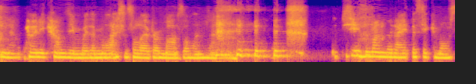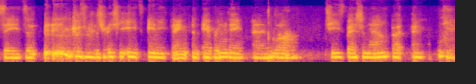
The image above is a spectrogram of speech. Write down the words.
you know, pony comes in with a molasses all over a muzzle and. Um, she's the one that ate the sycamore seeds, and because she eats anything and everything, and um, she's better now. But um, yeah.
